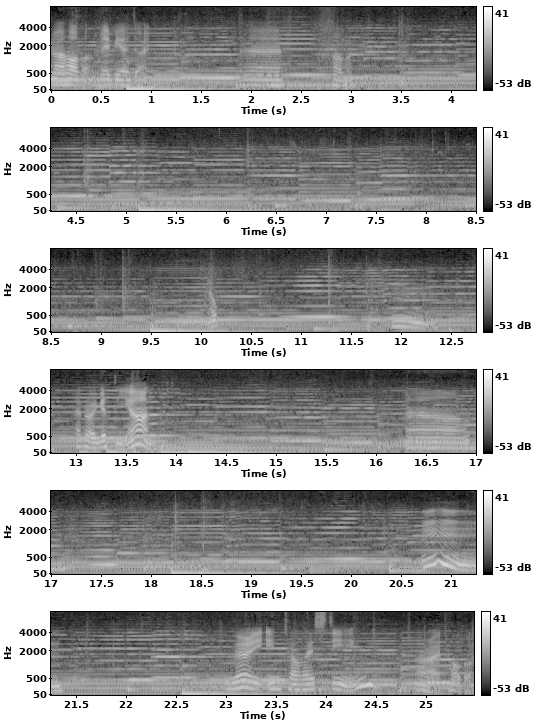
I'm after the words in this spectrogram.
Oh, hold on. Maybe I don't. Uh, on. Nope. Hmm. How do I get the yarn? Um. Hmm. Very interesting. Alright, hold on.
